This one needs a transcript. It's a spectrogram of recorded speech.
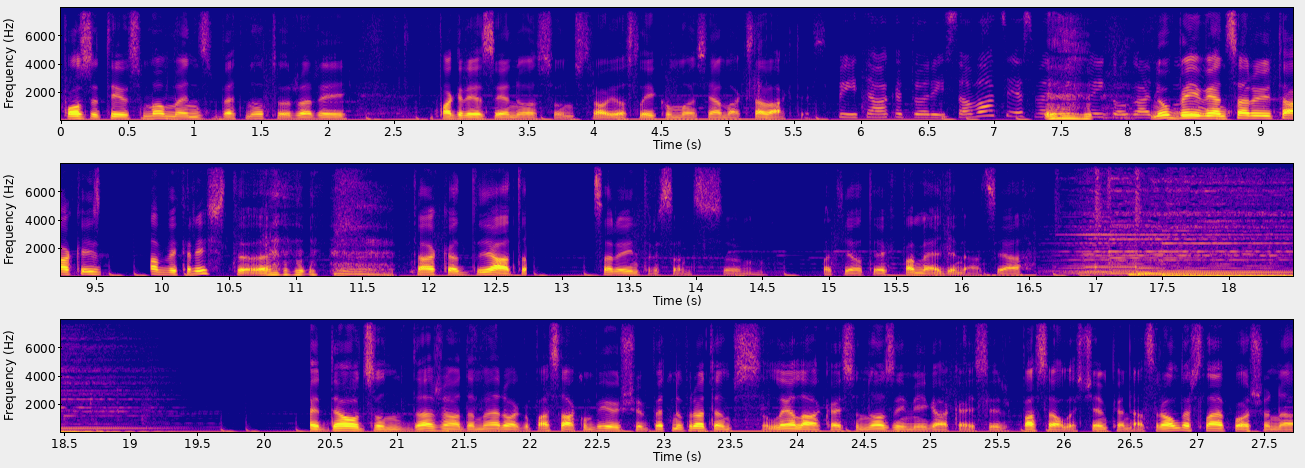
pozitīvs moments, bet nu, tur arī pagriezienos un straujos līkumos jāmāk savākties. Bija tā, ka tu arī savācies, vai bija kaut kāda? nu, bija viens arī tā, ka labi krist. tā, kad, jā, tas arī interesants. Pat jau tiek pamēģināts, jā. Ir daudz un dažāda mēroga pasākumu bijuši, bet, nu, protams, lielākais un nozīmīgākais ir pasaules čempionāts rollerslēpošanā.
